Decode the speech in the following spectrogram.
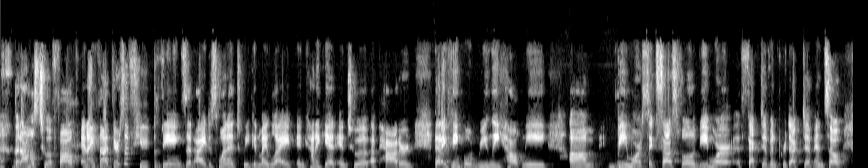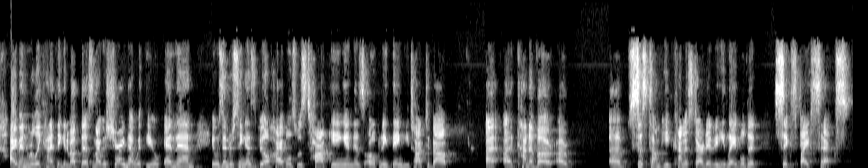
but almost to a fault. And I thought there's a few things that I just want to tweak in my life and kind of get into a, a pattern that I think will really help me um, be more successful and be more effective and productive. And so I've been really kind of thinking about this, and I was sharing that with you. And then it was interesting as Bill Hybels was talking in his opening thing, he talked about a, a kind of a, a, a system he kind of started, and he labeled it six by six.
